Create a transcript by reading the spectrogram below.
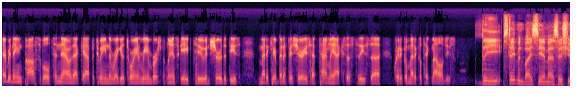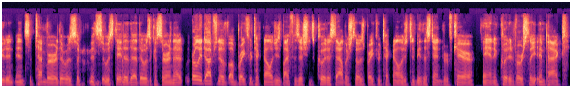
everything possible to narrow that gap between the regulatory and reimbursement landscape to ensure that these Medicare beneficiaries have timely access to these uh, critical medical technologies. The statement by CMS issued in, in September, there was a, it was stated that there was a concern that early adoption of, of, breakthrough technologies by physicians could establish those breakthrough technologies to be the standard of care, and it could adversely impact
